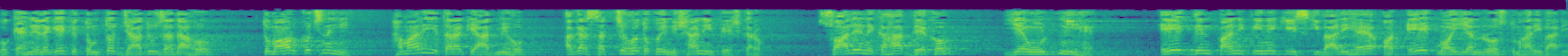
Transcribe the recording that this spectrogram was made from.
وہ کہنے لگے کہ تم تو جادو زدہ ہو، تم اور کچھ نہیں، ہماری ہی طرح کے آدمی ہو، اگر سچے ہو تو کوئی نشانی پیش کرو۔ سوالے نے کہا، دیکھو، یہ اونٹنی ہے، ایک دن پانی پینے کی اس کی باری ہے اور ایک معین روز تمہاری باری۔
